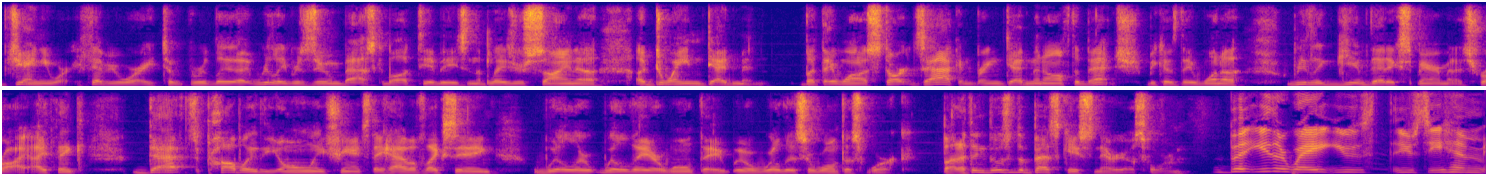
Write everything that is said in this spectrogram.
January, February to really, really resume basketball activities, and the Blazers sign a, a Dewayne Dedmon but they want to start Zach and bring Dedmon off the bench because they want to really give that experiment a try. I think that's probably the only chance they have of like saying will or will they or won't they or will this or won't this work. But I think those are the best case scenarios for him. But either way, you you see him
